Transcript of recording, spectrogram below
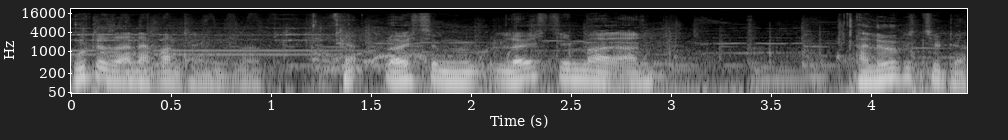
Gut, dass er an der Wand hängen bleibt. Ja, leuchte, leuchte ihn mal an. Hallo, bist du da?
